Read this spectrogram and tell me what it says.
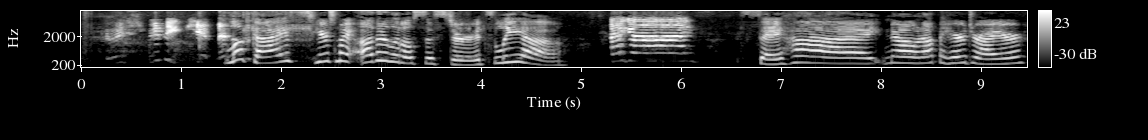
It's really cute. Look, guys, here's my other little sister. It's Leah. Hi guys. Say hi. No, not the hair dryer.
